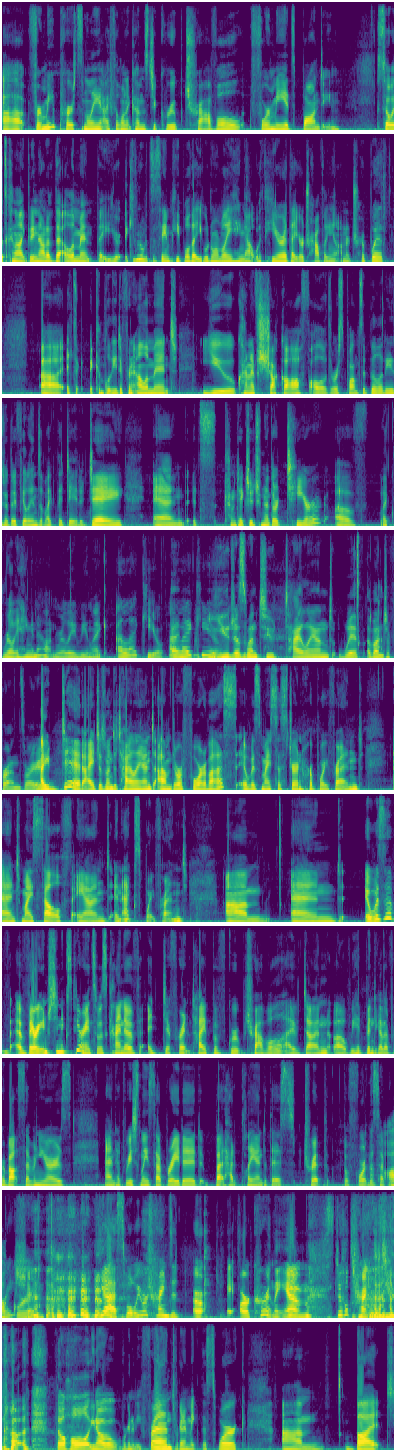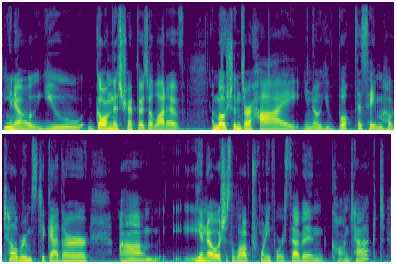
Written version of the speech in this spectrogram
Uh, for me personally, I feel when it comes to group travel, for me, it's bonding. So it's kind of like getting out of the element that you're, even it's the same people that you would normally hang out with here, that you're traveling on a trip with. Uh, it's a, a completely different element. You kind of shuck off all of the responsibilities or the feelings of like the day to day, and it's kind of takes you to another tier of like really hanging out and really being like, I like you, I And like you. You just went to Thailand with a bunch of friends, right? I did. I just went to Thailand. Um, there were four of us. It was my sister and her boyfriend, and myself and an ex boyfriend. Um, and it was a, a very interesting experience. It was kind of a different type of group travel I've done. Uh, we had been together for about seven years and had recently separated, but had planned this trip before the separation. yes. Well, we were trying to, or, or currently am still trying to do the, the whole, you know, we're going to be friends, we're going to make this work. Um, but you know you go on this trip there's a lot of emotions are high you know you've booked the same hotel rooms together um, you know it's just a lot of 24-7 contact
